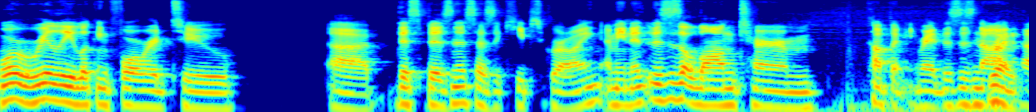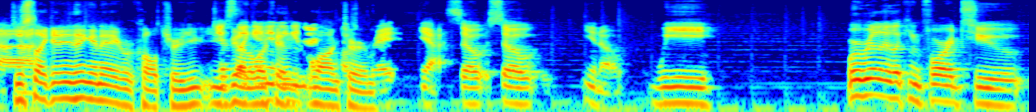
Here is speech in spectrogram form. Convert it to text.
we're really looking forward to uh, this business as it keeps growing. I mean, it, this is a long term company, right? This is not right. Uh, just like anything in agriculture. You you got to like look at long term, right? Yeah. So so you know we we're really looking forward to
